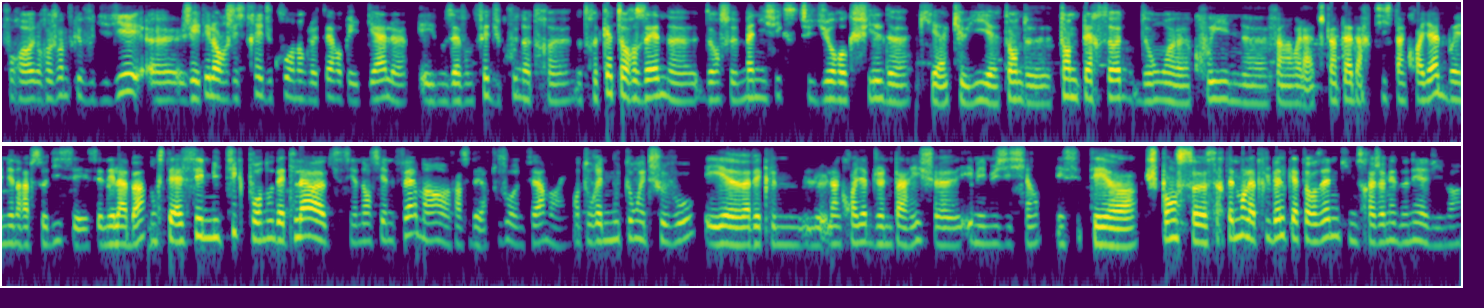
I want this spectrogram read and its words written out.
pour euh, rejoindre ce que vous disiez, euh, j'ai été l'enregistrer du coup en Angleterre, au Pays de Galles, et nous avons fait du coup notre notre quatorzaine euh, dans ce magnifique studio Rockfield qui a accueilli tant de tant de personnes, dont Queen, enfin voilà, tout un tas d'artistes incroyables. Bohemian Rhapsody, c'est c'est né là-bas. Donc c'était assez mythique pour nous d'être là. C'est une ancienne ferme, hein. enfin c'est d'ailleurs toujours une ferme, entourée de moutons et de chevaux, et avec l'incroyable John Parrish et mes musiciens et c'était, euh, je pense, euh, certainement la plus belle quatorzaine qui me sera jamais donnée à vivre.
